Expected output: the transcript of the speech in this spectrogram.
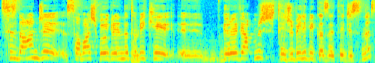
Siz daha önce savaş bölgelerinde tabii ki e, görev yapmış tecrübeli bir gazetecisiniz.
